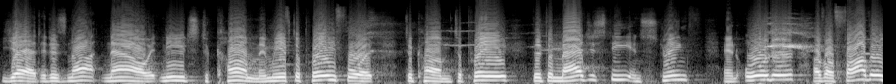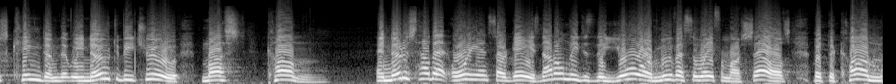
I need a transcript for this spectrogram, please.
yet. It is not now. It needs to come, and we have to pray for it to come, to pray that the majesty and strength and order of our Father's kingdom that we know to be true must come. And notice how that orients our gaze. Not only does the your move us away from ourselves, but the come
